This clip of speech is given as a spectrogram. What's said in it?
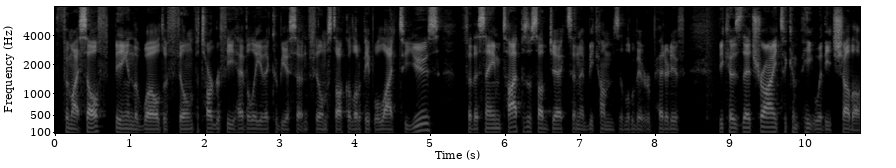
for myself, being in the world of film photography heavily, there could be a certain film stock a lot of people like to use for the same types of subjects, and it becomes a little bit repetitive because they're trying to compete with each other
